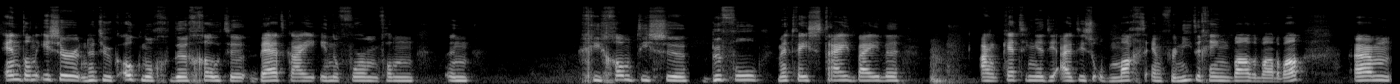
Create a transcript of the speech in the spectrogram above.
En dan is er natuurlijk ook nog de grote bad guy in de vorm van een gigantische buffel met twee strijdbijlen aan kettingen die uit is op macht en vernietiging, bla Um,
